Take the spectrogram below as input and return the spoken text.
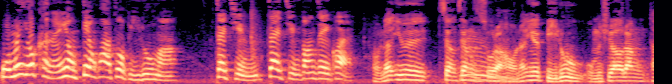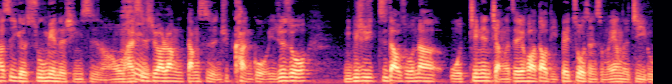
我们有可能用电话做笔录吗？在警在警方这一块？哦，那因为这样这样子说了哈，嗯、那因为笔录我们需要让它是一个书面的形式呢，我们还是需要让当事人去看过，也就是说。你必须知道说，那我今天讲的这些话到底被做成什么样的记录？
